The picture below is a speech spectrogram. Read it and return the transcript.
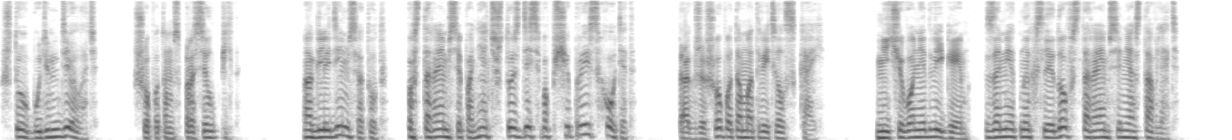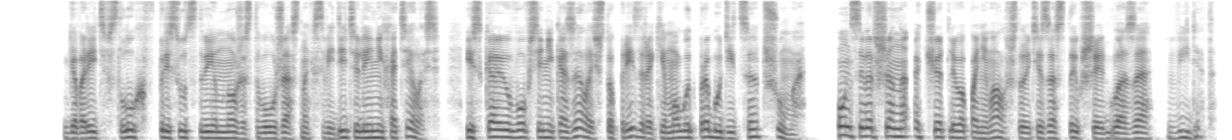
«Что будем делать?» — шепотом спросил Пит. «Оглядимся тут, постараемся понять, что здесь вообще происходит», — также шепотом ответил Скай. «Ничего не двигаем, заметных следов стараемся не оставлять». Говорить вслух в присутствии множества ужасных свидетелей не хотелось, и Скаю вовсе не казалось, что призраки могут пробудиться от шума. Он совершенно отчетливо понимал, что эти застывшие глаза видят,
